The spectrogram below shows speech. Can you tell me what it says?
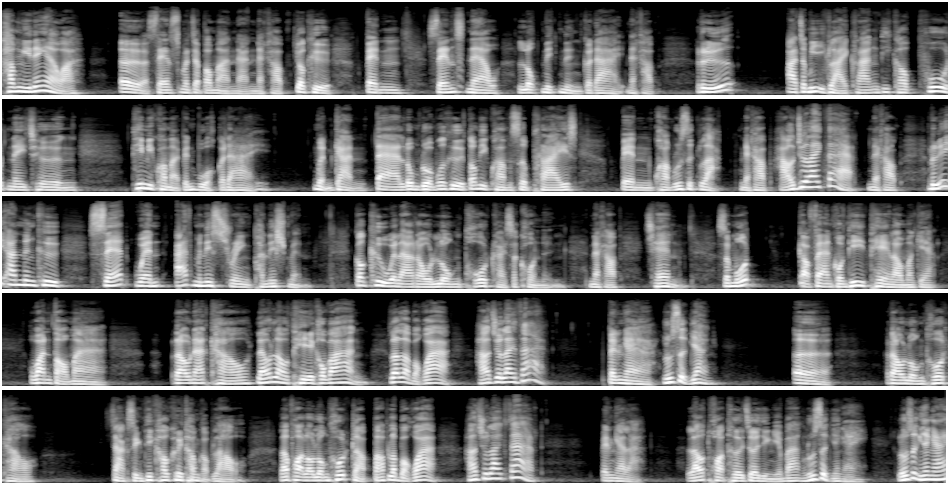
ทำงี้ได้ไงวะ เออ sense มันจะประมาณนั้นนะครับ ก็คือเป็น sense แนวลบนิดหนึ่งก็ได้นะครับ หรืออาจจะมีอีกหลายครั้งที่เขาพูดในเชิงที่มีความหมายเป็นบวกก็ได้ เหมือนกัน แต่รวมๆก็คือต้องมีความเซอร์ไพรส์เป็นความรู้สึกหลักนะครับ how do you like that นะครับ หรืออีกอันหนึ่งคือ said when administering punishment ก็คือเวลาเราลงโทษใครสักคนหนึ่งนะครับ เช่น สมมติกับแฟนคนที่เทเรามื่อกี้วันต่อมา เรานัดเขาแล้วเราเทเขาบ้าง แล้วเราบอกว่า how you like that เป็นไงอะรู้สึกยัง เออ เราลงโทษเขา จากสิ่งที่เขาเคยทำกับเรา แล้วพอเราลงโทษกลับปั๊บเราบอกว่า how you like that เป็นไงล่ะ แล้วพอเธอเจออย่างนี้บ้าง รู้สึกยังไง รู้สึกยังไง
